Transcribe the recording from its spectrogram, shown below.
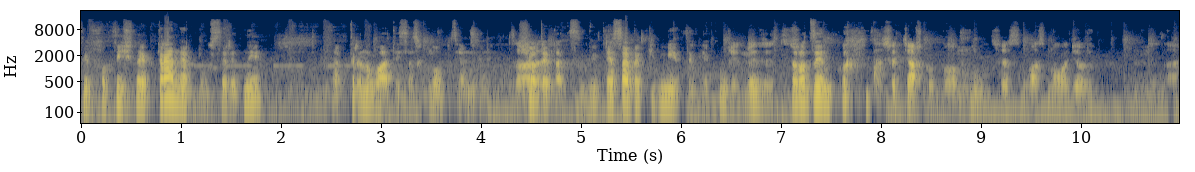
ти фактично як тренер був серед них, так тренуватися з хлопцями. Та- Що ти так для себе підмітив? Яку Підмітити, що, родзинку? що тяжко було. Зараз у нас молодь, не знаю.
